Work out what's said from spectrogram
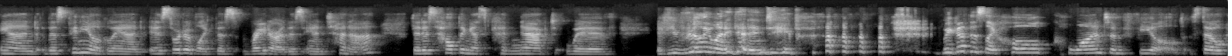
and this pineal gland is sort of like this radar, this antenna that is helping us connect with, if you really want to get in deep, we got this like whole quantum field. So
